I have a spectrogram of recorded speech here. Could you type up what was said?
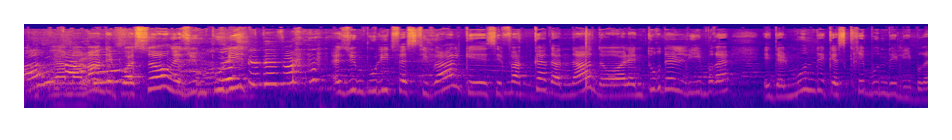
ah oui, La pardon. maman des poissons est une poulie. je suis désolée. È un pulito festival che si fa cada anno all'intorno del libro e del mondo che scrivono dei libri.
